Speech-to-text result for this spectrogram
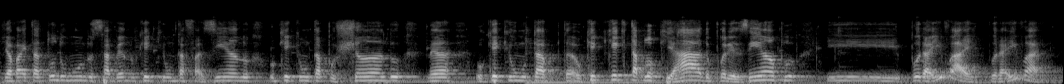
já vai estar tá todo mundo sabendo o que, que um está fazendo, o que, que um está puxando, né? o que, que um tá, tá o que está bloqueado, por exemplo, e por aí vai, por aí vai.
